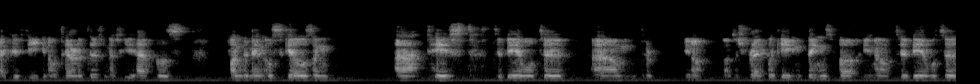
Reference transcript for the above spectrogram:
a good vegan alternative, and if you have those fundamental skills and uh, taste to be able to, um, to you know not just replicating things, but you know to be able to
